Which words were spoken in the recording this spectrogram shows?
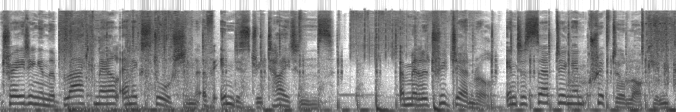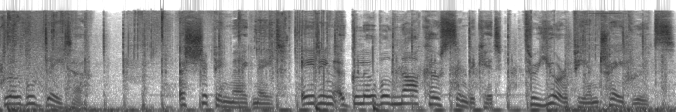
trading in the blackmail and extortion of industry titans. A military general, intercepting and crypto-locking global data. A shipping magnate, aiding a global narco syndicate through European trade routes.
